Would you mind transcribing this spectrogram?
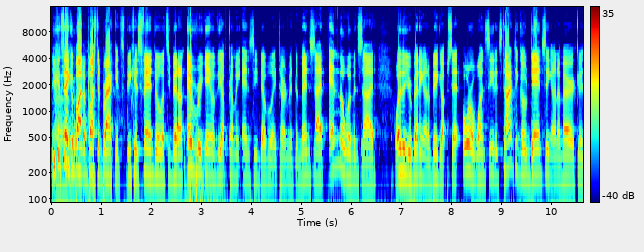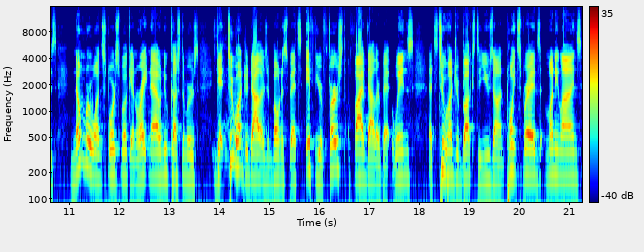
You can say goodbye to busted brackets because FanDuel lets you bet on every game of the upcoming NCAA tournament, the men's side and the women's side. Whether you're betting on a big upset or a one seed, it's time to go dancing on America's number one sportsbook. And right now, new customers get $200 in bonus bets if your first $5 bet wins. That's 200 bucks to use on point spreads, money lines.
